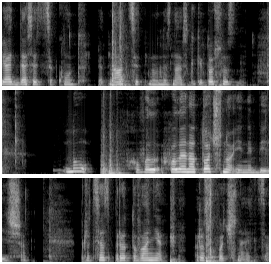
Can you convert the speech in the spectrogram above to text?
5-10 секунд, 15, ну не знаю, скільки точно. Ну, хвилина точно і не більше. Процес приготування розпочнеться.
